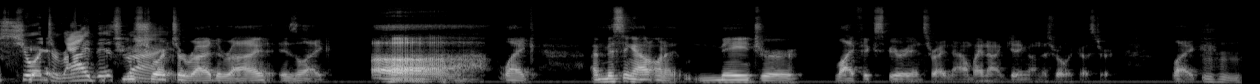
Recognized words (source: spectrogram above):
short to ride this. too ride. short to ride the ride is like, ah, like I'm missing out on a major life experience right now by not getting on this roller coaster. Like Mhm.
